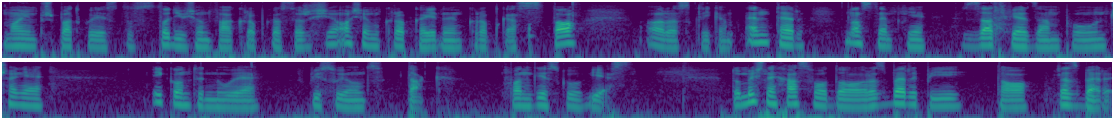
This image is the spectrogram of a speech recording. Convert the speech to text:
W moim przypadku jest to 192.168.1.100 oraz klikam Enter. Następnie zatwierdzam połączenie i kontynuuję wpisując tak. Po angielsku jest. Domyślne hasło do Raspberry Pi to Raspberry.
